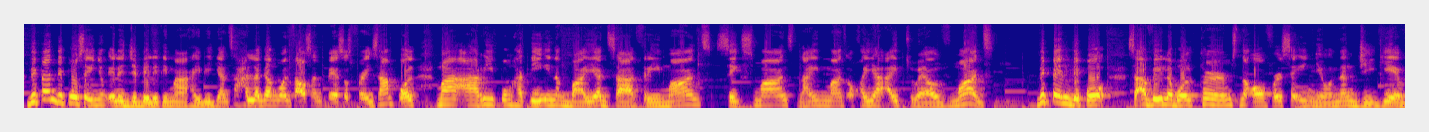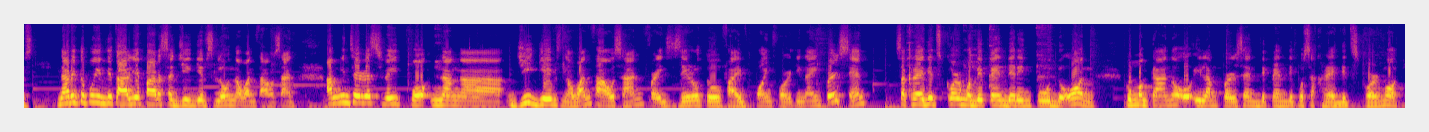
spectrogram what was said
Depende po sa inyong eligibility mga kaibigan. Sa halagang 1,000 pesos for example, maaari pong hatiin ang bayad sa 3 months, 6 months, 9 months o kaya ay 12 months. Depende po sa available terms na offer sa inyo ng G-Gives. Narito po yung detalye para sa G-Gives loan na 1,000. Ang interest rate po ng ah, G-Gives na 1,000 for 0 to 5.49%, sa credit score mo, depende rin po doon kung magkano o ilang percent, depende po sa credit score mo.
